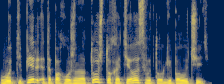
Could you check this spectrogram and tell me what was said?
Вот теперь это похоже на то, что хотелось в итоге получить.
